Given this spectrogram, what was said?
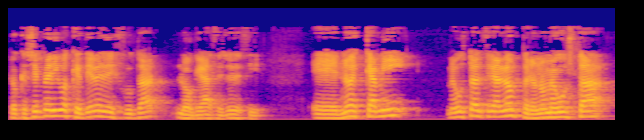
lo que siempre digo es que debes disfrutar lo que haces, es decir, eh, no es que a mí me gusta el triatlón, pero no me gusta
